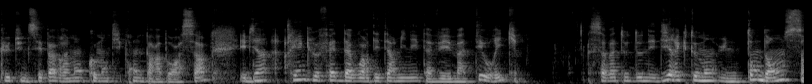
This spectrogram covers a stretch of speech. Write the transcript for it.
que tu ne sais pas vraiment comment t'y prendre par rapport à ça, eh bien, rien que le fait d'avoir déterminé ta VMA théorique, ça va te donner directement une tendance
